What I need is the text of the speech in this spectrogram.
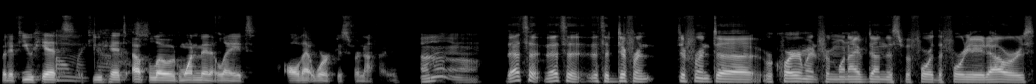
But if you hit oh if you gosh. hit upload one minute late, all that work is for nothing. Oh, that's a that's a that's a different different uh, requirement from when I've done this before. The 48 hours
